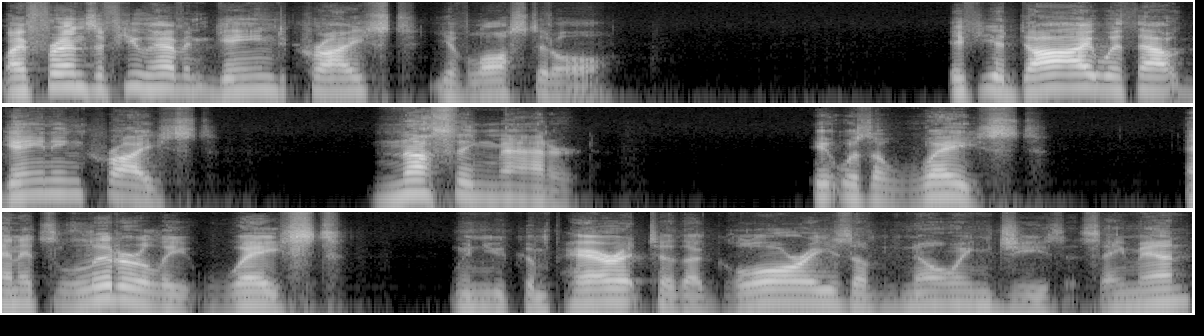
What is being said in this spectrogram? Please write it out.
My friends, if you haven't gained Christ, you've lost it all. If you die without gaining Christ, nothing mattered. It was a waste. And it's literally waste when you compare it to the glories of knowing Jesus. Amen?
